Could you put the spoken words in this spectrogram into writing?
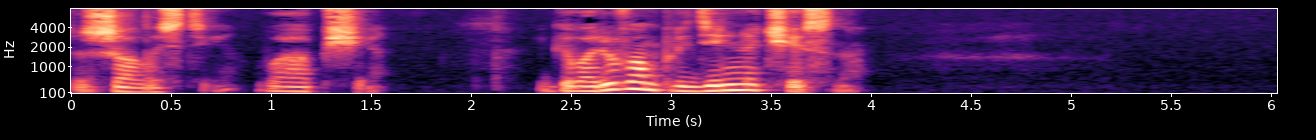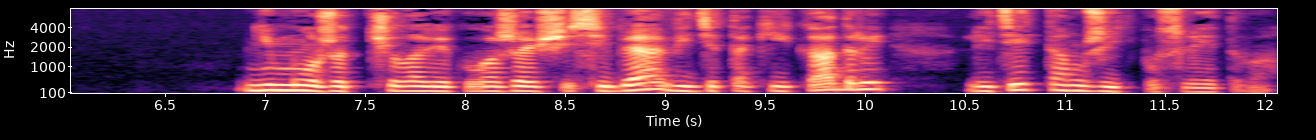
жалости вообще. И говорю вам предельно честно. Не может человек, уважающий себя, видя такие кадры, лететь там жить после этого.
